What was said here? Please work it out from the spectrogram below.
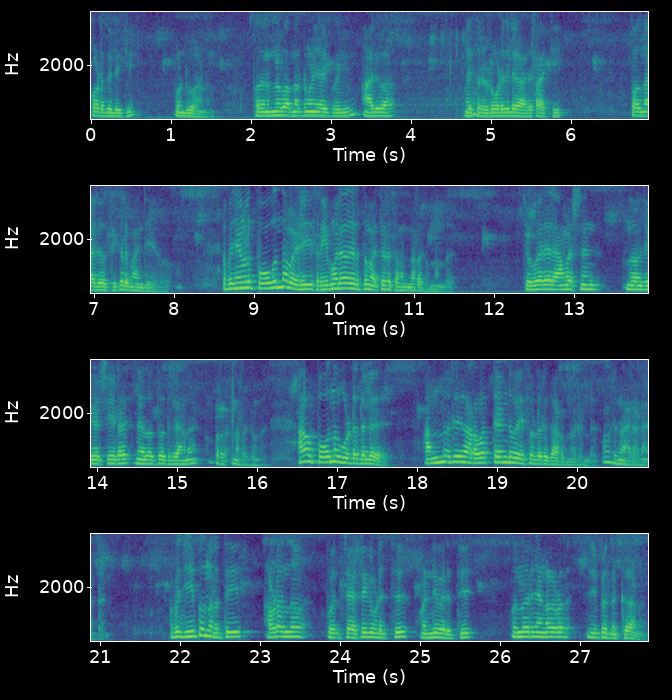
കോടതിയിലേക്ക് കൊണ്ടുപോവാണ്. പതിനൊന്ന് പന്ത്രണ്ട് മണിയായപ്പോഴേക്കും ആലുവ മജിസ്ട്രേറ്റ് കോടതിയിൽ ഹാജരാക്കി. പതിനാല് ദിവസത്തേക്ക് റിമാൻഡ് ചെയ്തു. അപ്പോൾ ഞങ്ങൾ പോകുന്ന വഴി ശ്രീമൂലതീർത്ത് മറ്റൊരു സമരം നടക്കുന്നുണ്ട്. ചൊവ്വര രാമകൃഷ്ണൻ എന്ന് പറഞ്ഞ കക്ഷിയുടെ നേതൃത്വത്തിലാണ് നടക്കുന്നത്. ആ പോകുന്ന കൂട്ടത്തിൽ അന്നൊരു അറുപത്തിരണ്ട് വയസ്സുള്ളൊരു കാർന്നവരുണ്ട് ഒരു നാരായണേട്ടൻ. അപ്പോൾ ജീപ്പ് നിർത്തി അവിടെ നിന്ന് സ്റ്റേഷനിലേക്ക് വിളിച്ച് വണ്ടി വരുത്തി ഒന്നൊരു ഞങ്ങളിവിടെ ജീപ്പിൽ നിൽക്കുകയാണ്.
